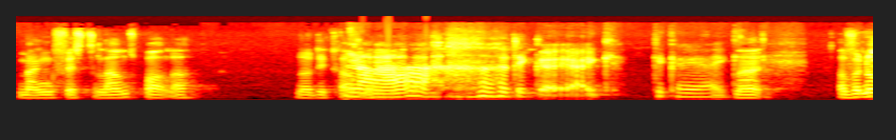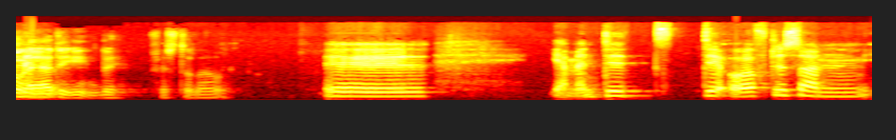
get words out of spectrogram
mange fastelavnsboller, når det kommer? Nej, det gør jeg ikke. Det gør jeg ikke. Nej. Og hvornår Men- er det egentlig, fastelavn? Øh, jamen, det, det er ofte sådan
